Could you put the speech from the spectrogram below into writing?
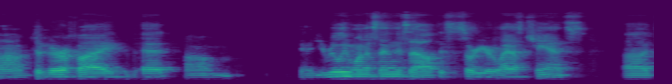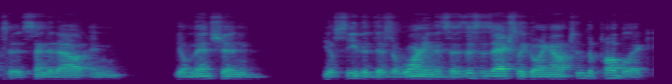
uh, to verify that um, you, know, you really want to send this out. This is sort of your last chance uh, to send it out. And you'll mention, you'll see that there's a warning that says this is actually going out to the public.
